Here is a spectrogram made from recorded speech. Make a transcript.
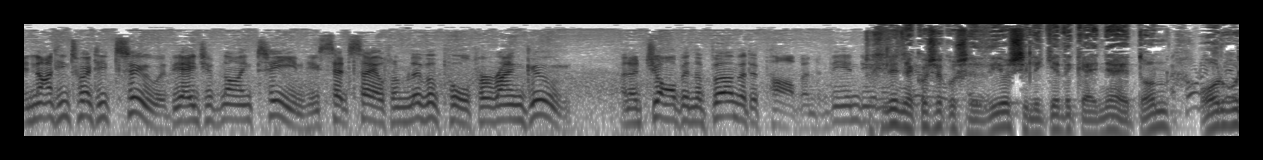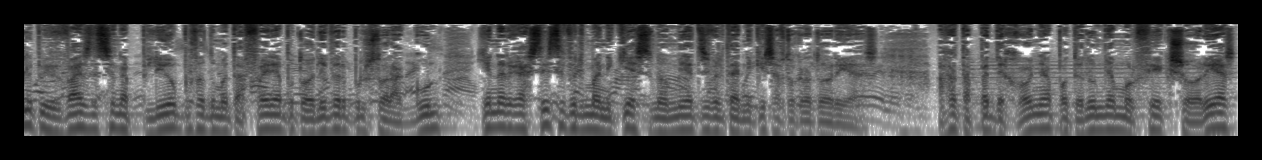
In 1922, at the age of 19, he set sail from Liverpool for Rangoon. Το 1922, σε ηλικία 19 ετών, ο Όργουλ επιβιβάζεται σε ένα πλοίο που θα το μεταφέρει από το Λίβερπουλ στο Ραγκούν για να εργαστεί στη βερμανική αστυνομία της Βρετανικής Αυτοκρατορίας. Αυτά τα πέντε χρόνια αποτελούν μια μορφή εξορίας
